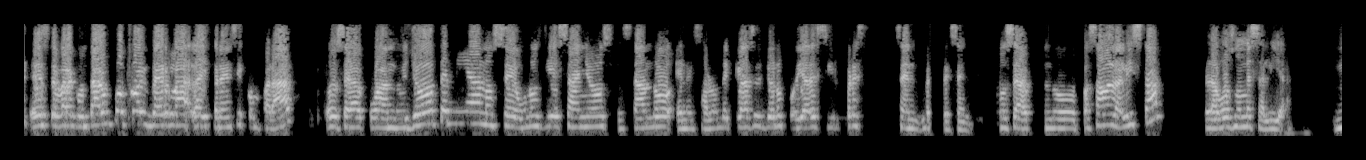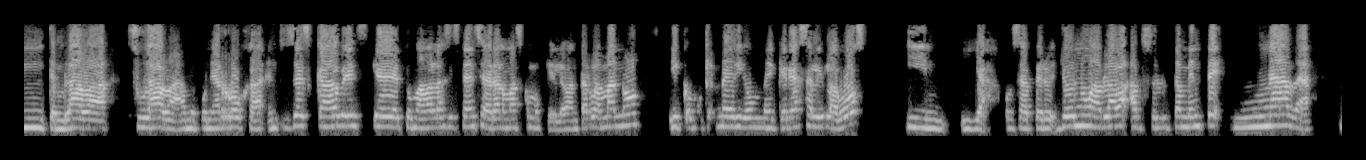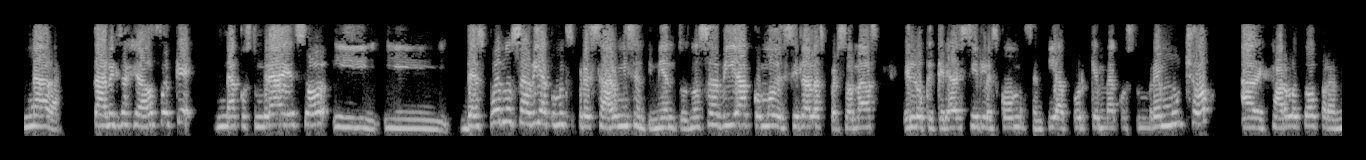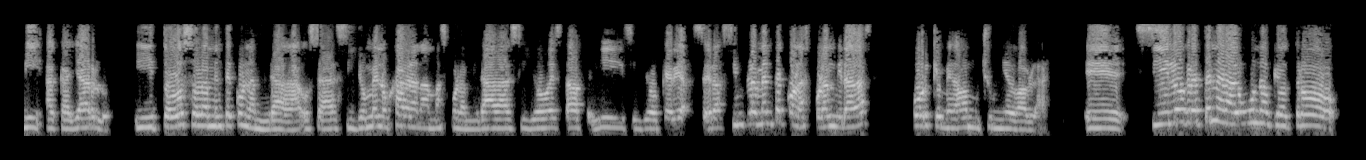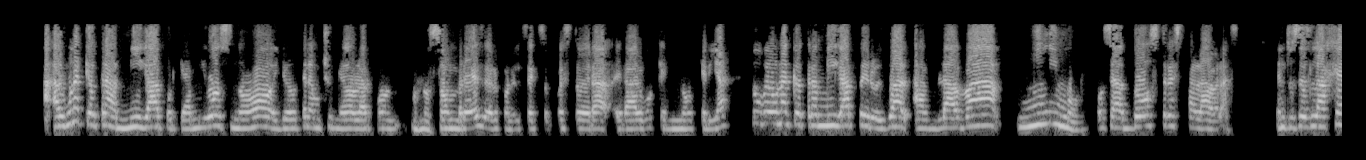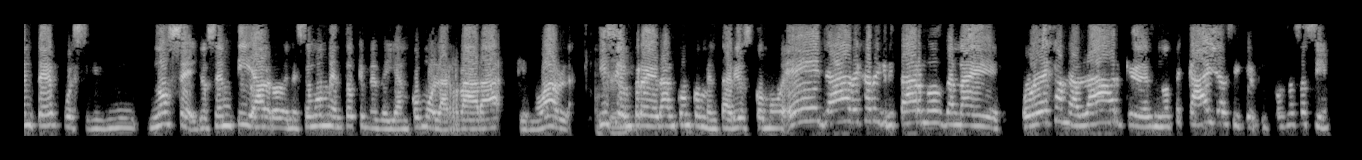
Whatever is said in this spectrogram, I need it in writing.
este, para contar un poco y ver la, la diferencia y comparar, o sea, cuando yo tenía, no sé, unos 10 años estando en el salón de clases, yo no podía decir presente, presente. O sea, cuando pasaba la lista, la voz no me salía. Mm, temblaba, sudaba, me ponía roja. Entonces, cada vez que tomaba la asistencia era nomás como que levantar la mano y como que medio me quería salir la voz y, y ya. O sea, pero yo no hablaba absolutamente nada, nada. Tan exagerado fue que me acostumbré a eso y, después no sabía cómo expresar mis sentimientos, no sabía cómo decirle a las personas en lo que quería decirles, cómo me sentía, porque me acostumbré mucho a dejarlo todo para mí, a callarlo. Y todo solamente con la mirada. O sea, si yo me enojaba nada más con la mirada, si yo estaba feliz, si yo quería, era simplemente con las puras miradas porque me daba mucho miedo hablar. Eh, sí logré tener alguno que otro alguna que otra amiga, porque amigos no, yo tenía mucho miedo de hablar con, los hombres, con el sexo opuesto era, era algo que no quería. Tuve una que otra amiga, pero igual hablaba mínimo, o sea, dos, tres palabras. Entonces la gente, pues, no sé, yo sentía, pero en ese momento que me veían como la rara que no habla. Y siempre eran con comentarios como, eh, ya, deja de gritarnos, Danae, o déjame hablar, que no te callas y, que, y cosas así.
